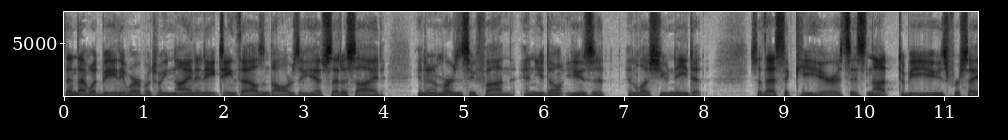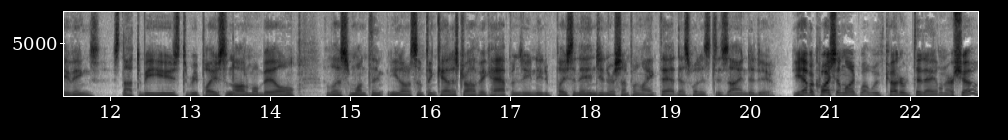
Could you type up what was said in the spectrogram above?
then that would be anywhere between nine and eighteen thousand dollars that you have set aside in an emergency fund, and you don't use it unless you need it. So that's the key here. It's it's not to be used for savings. It's not to be used to replace an automobile unless one thing you know something catastrophic happens. You need to replace an engine or something like that. That's what it's designed to do. Do you have a question like what we've covered today on our show?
